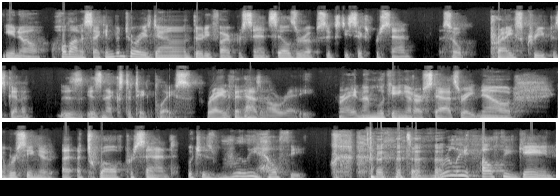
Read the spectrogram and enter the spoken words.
you know, hold on a second, inventory is down 35%, sales are up 66%. So price creep is going to is is next to take place, right? If it hasn't already, right? And I'm looking at our stats right now and we're seeing a, a 12%, which is really healthy. It's a really healthy gain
